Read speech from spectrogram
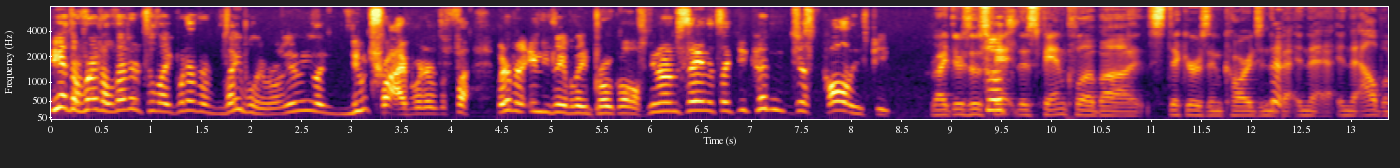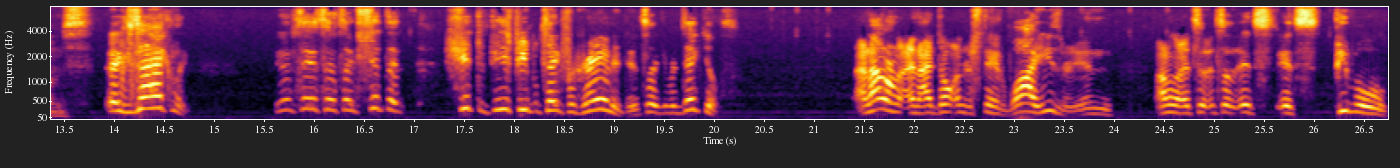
You had to write a letter to like whatever label they were on. You know what I mean? Like New Tribe, or whatever the fuck, whatever indie label they broke off. You know what I'm saying? It's like you couldn't just call these people. Right, there's those so fan, there's fan club uh, stickers and cards in the yeah. in the in the albums. Exactly. You know what I'm saying? So it's like shit that shit that these people take for granted. It's like ridiculous. And I don't and I don't understand why either. And I don't know. It's a, it's a, it's it's people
